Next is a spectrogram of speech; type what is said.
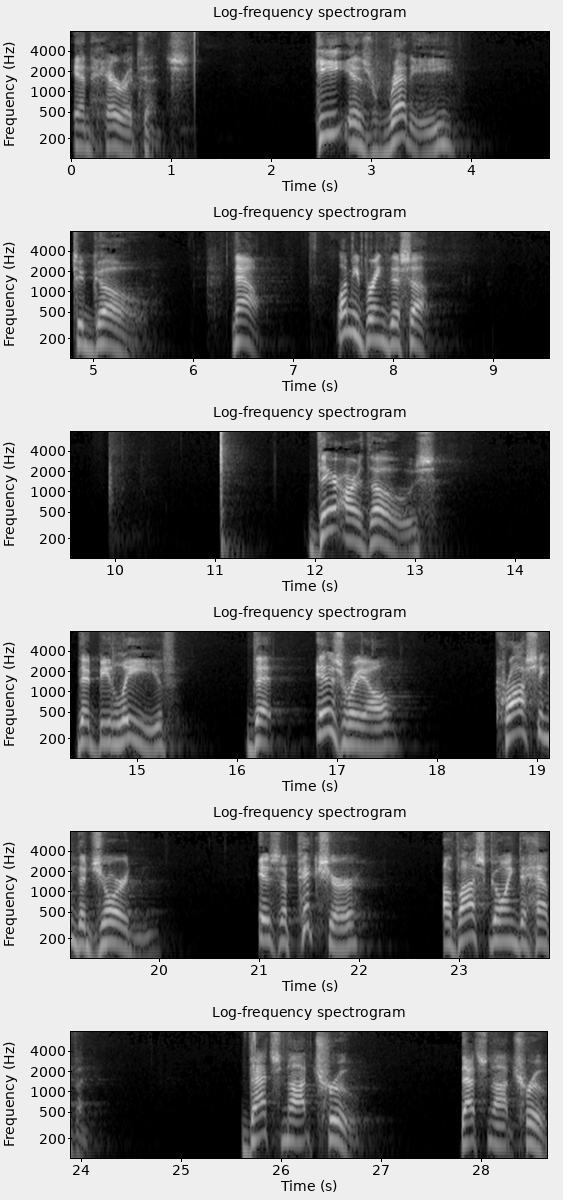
inheritance. He is ready to go. Now, let me bring this up. There are those that believe that Israel crossing the Jordan is a picture of us going to heaven. That's not true. That's not true.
